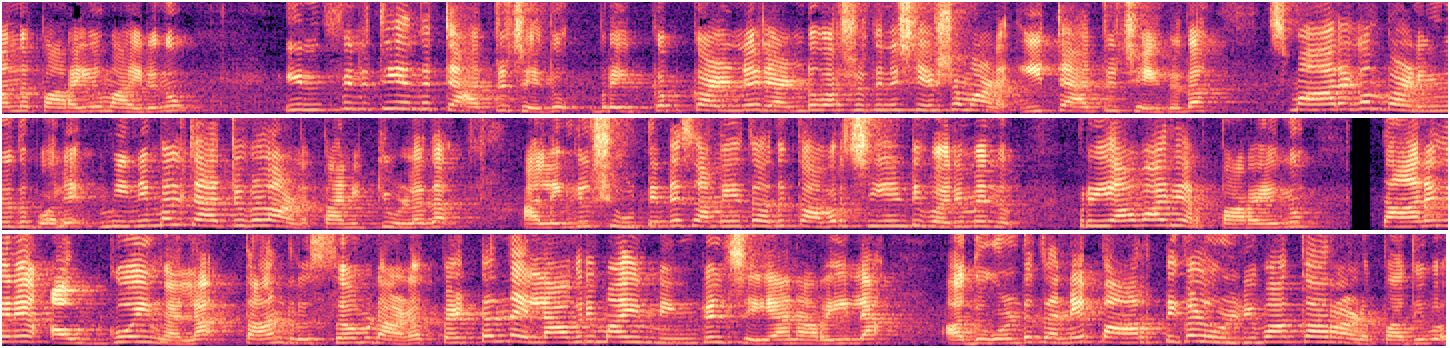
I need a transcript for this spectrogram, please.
അന്ന് പറയുമായിരുന്നു. ഇൻഫിനിറ്റി എന്ന് ടാറ്റു ചെയ്തു. ബ്രേക്കപ്പ് കഴിഞ്ഞ് രണ്ട് വർഷത്തിന് ശേഷമാണ് ഈ ടാറ്റു ചെയ്തത്. സ്മാരകം പണിയുന്നത് പോലെ മിനിമൽ ടാറ്റുകളാണ് തനിക്കുള്ളത്. അല്ലെങ്കിൽ ഷൂട്ടിന്റെ സമയത്ത് അത് കവർ ചെയ്യേണ്ടി വരുമെന്നും പ്രിയ വാര്യർ പറയുന്നു. താനങ്ങനെ ഔട്ട് ഗോയിങ് അല്ല താൻ റിസർവ്ഡ് ആണ്. പെട്ടെന്ന് എല്ലാവരുമായി മിങ്കിൾ ചെയ്യാൻ അറിയില്ല. അതുകൊണ്ട് തന്നെ പാർട്ടികൾ ഒഴിവാക്കാറാണ് പതിവ്.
